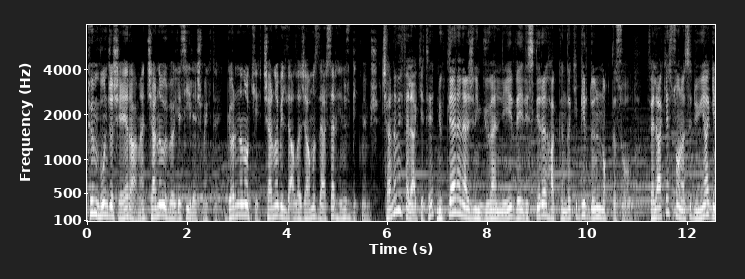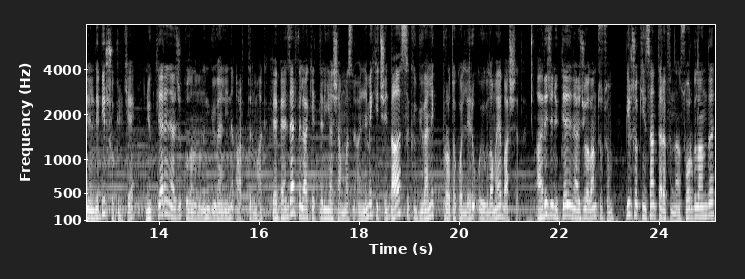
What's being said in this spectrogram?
Tüm bunca şeye rağmen Çernobil bölgesi iyileşmekte. Görünen o ki Çernobil'de alacağımız dersler henüz bitmemiş. Çernobil felaketi nükleer enerjinin güvenliği ve riskleri hakkındaki bir dönüm noktası oldu. Felaket sonrası dünya genelinde birçok ülke nükleer enerji kullanımının güvenliğini arttırmak ve benzer felaketlerin yaşanmasını önlemek için daha sıkı güvenlik protokolleri uygulamaya başladı. Ayrıca nükleer enerji olan tutum birçok insan tarafından sorgulandı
